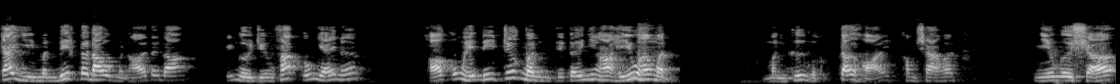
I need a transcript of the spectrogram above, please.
Cái gì mình biết tới đâu, mình hỏi tới đó. Cái người truyền pháp cũng vậy nữa. Họ cũng hiện đi trước mình thì tự nhiên họ hiểu hơn mình. Mình cứ vượt tới hỏi, không sao hết. Nhiều người sợ.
